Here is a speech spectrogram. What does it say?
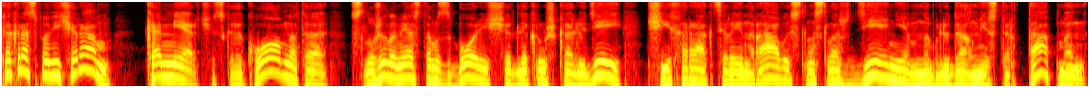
Как раз по вечерам — коммерческая комната служила местом сборища для кружка людей, чьи характеры и нравы с наслаждением наблюдал мистер Тапмен,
